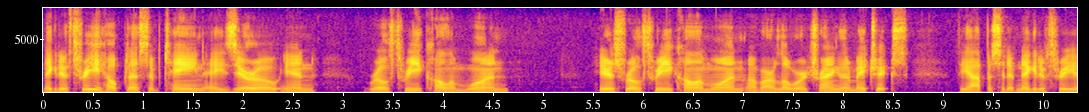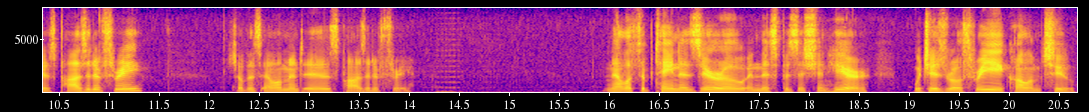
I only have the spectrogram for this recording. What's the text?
Negative 3 helped us obtain a 0 in row 3, column 1. Here's row 3, column 1 of our lower triangular matrix. The opposite of negative 3 is positive 3. So this element is positive 3. Now let's obtain a 0 in this position here, which is row 3, column 2.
